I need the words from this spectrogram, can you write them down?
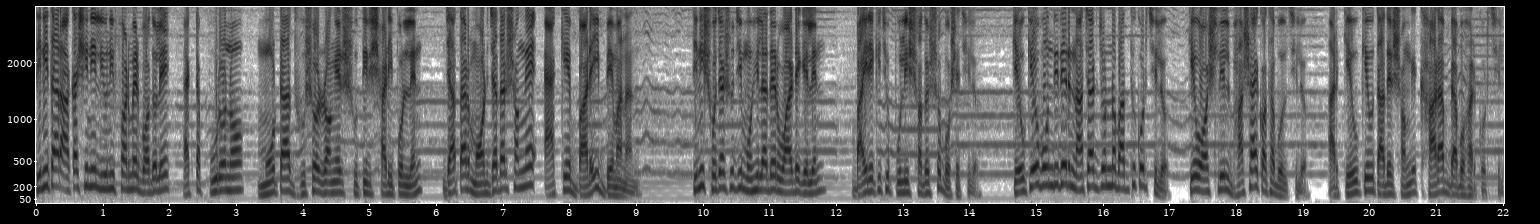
তিনি তার আকাশী নীল ইউনিফর্মের বদলে একটা পুরনো, মোটা ধূসর রঙের সুতির শাড়ি পরলেন, যা তার মর্যাদার সঙ্গে একেবারেই বেমানান। তিনি সোজাসুজি মহিলাদের ওয়ার্ডে গেলেন, বাইরে কিছু পুলিশ সদস্য বসেছিল। কেউ কেউ বন্দীদের নাচার জন্য বাধ্য করছিল, কেউ অশ্লীল ভাষায় কথা বলছিল, আর কেউ কেউ তাদের সঙ্গে খারাপ ব্যবহার করছিল।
